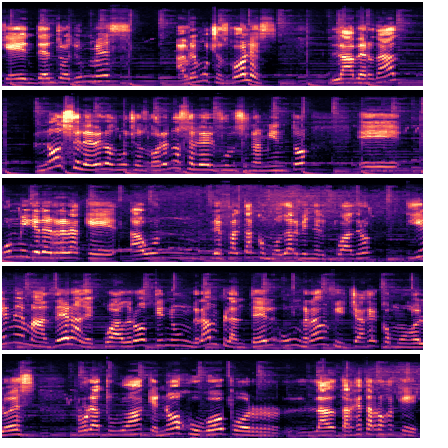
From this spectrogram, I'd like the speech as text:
que dentro de un mes habría muchos goles. La verdad, no se le ve los muchos goles, no se le ve el funcionamiento. Eh, un Miguel Herrera que aún le falta acomodar bien el cuadro tiene madera de cuadro, tiene un gran plantel, un gran fichaje como lo es Flora Tubois, que no jugó por la tarjeta roja que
